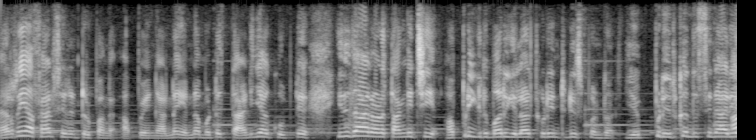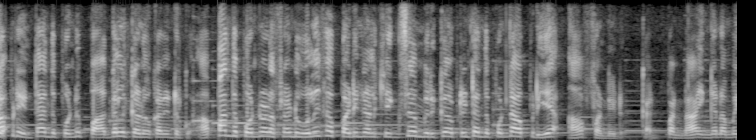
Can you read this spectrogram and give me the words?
நிறையா ஃபேன்ஸ் நின்றுட்டு இருப்பாங்க. அப்போ எங்கள் அண்ணன் என்ன மட்டும் தனியாக கூப்பிட்டு இதுதான் என்னோட தங்கச்சி அப்படிங்கிற மாதிரி எல்லாத்துக்கூட இன்ட்ரடியூஸ் பண்ணுறான் எப்படி இருக்கும் அந்த சினாரி அப்படின்ட்டு அந்த பொண்ணு பகல் கடை உட்காந்துட்டு இருக்கும். அப்போ அந்த பொண்ணோட ஃப்ரெண்டு ஒழுங்காக படி நாளைக்கு எக்ஸாம் இருக்குது அப்படின்ட்டு அந்த பொண்ணை அப்படியே ஆஃப் பண்ணிடும். கட் பண்ணால் இங்கே நம்ம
